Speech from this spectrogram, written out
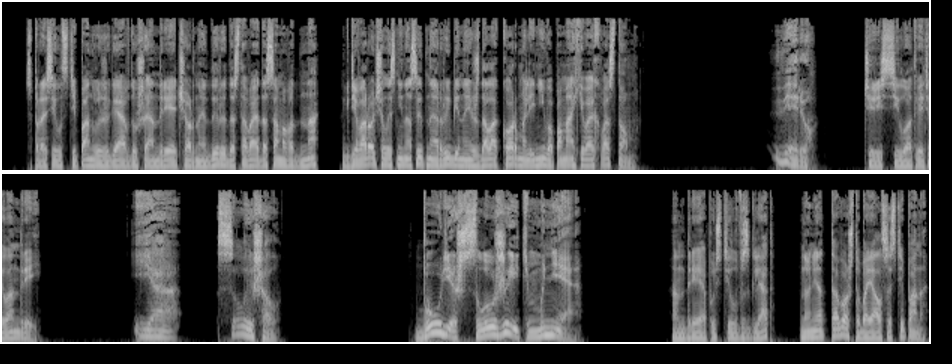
— спросил Степан, выжигая в душе Андрея черные дыры, доставая до самого дна, где ворочалась ненасытная рыбина и ждала корма, лениво помахивая хвостом. «Верю», — через силу ответил Андрей. «Я слышал». «Будешь служить мне!» Андрей опустил взгляд, но не от того, что боялся Степана.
